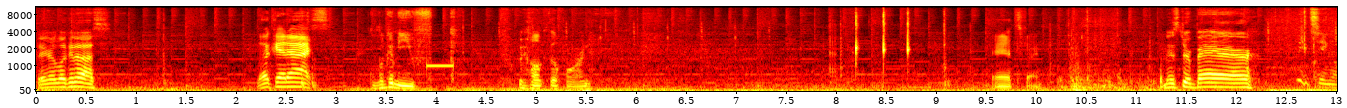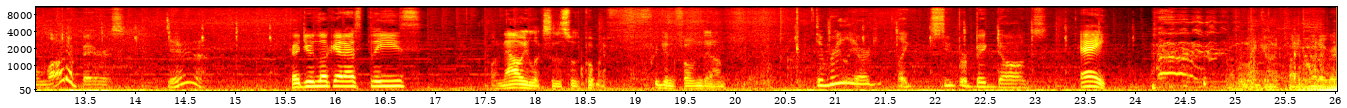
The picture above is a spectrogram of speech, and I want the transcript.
Bear, look at us. Look at us. Look at me, you f. We honk the horn. It's fine. Mr. Bear. Been seeing a lot of bears. Yeah. Could you look at us, please? Well, now he looks at us. So put my friggin' phone down. They really are like super big dogs. Hey. oh my god, fine, whatever.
